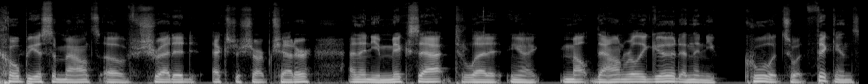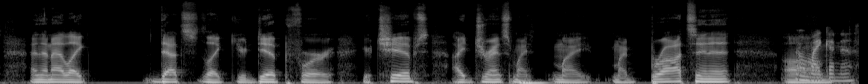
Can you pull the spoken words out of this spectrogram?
copious amounts of shredded extra sharp cheddar. And then you mix that to let it, you know, melt down really good. And then you cool it so it thickens. And then I like that's like your dip for your chips. I drench my my my brats in it. oh my Um, goodness.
